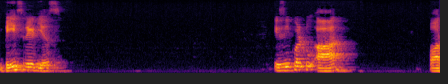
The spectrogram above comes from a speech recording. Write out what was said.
Base radius is equal to R और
